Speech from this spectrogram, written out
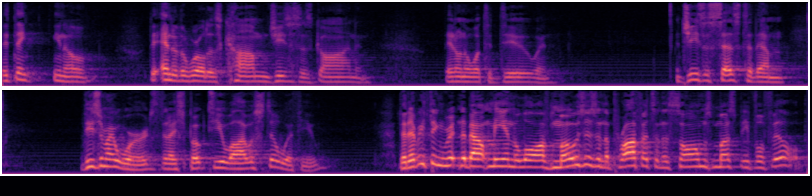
They think, you know, the end of the world has come, Jesus is gone, and they don't know what to do. And Jesus says to them, These are my words that I spoke to you while I was still with you that everything written about me in the law of Moses and the prophets and the Psalms must be fulfilled.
